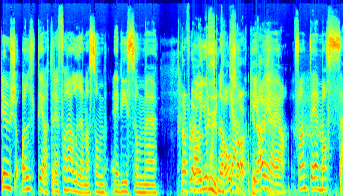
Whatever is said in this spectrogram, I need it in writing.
Det er jo ikke alltid at det er foreldrene som er de som eh, Nei, for det er jo et utall saker ja, her. Ja, ja, sant? Det er masse.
